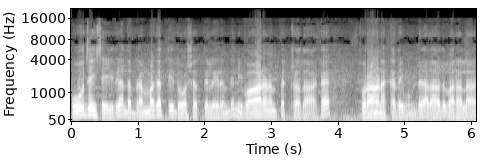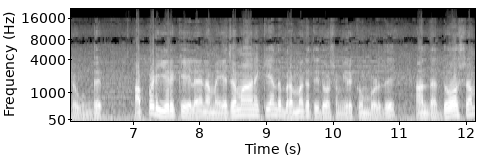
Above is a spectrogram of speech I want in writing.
பூஜை செய்து அந்த பிரம்மகத்தி தோஷத்திலிருந்து நிவாரணம் பெற்றதாக புராண கதை உண்டு அதாவது வரலாறு உண்டு. அப்படி இருக்கையில் நம்ம எஜமானுக்கே அந்த பிரம்மகத்தி தோஷம் இருக்கும் பொழுது அந்த தோஷம்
